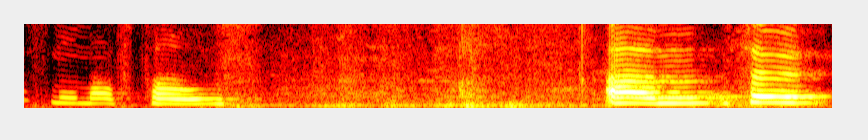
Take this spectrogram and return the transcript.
Small multiples. Um, so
